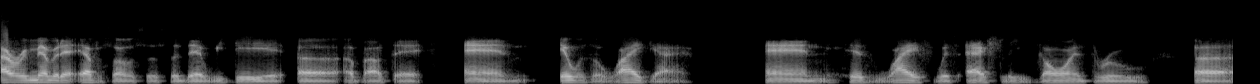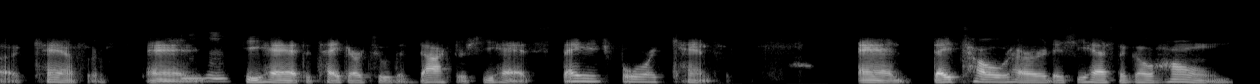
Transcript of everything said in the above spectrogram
I remember that episode, sister, that we did uh about that. And it was a white guy. And his wife was actually going through uh cancer and Mhm. he had to take her to the doctor she had stage 4 cancer and they told her that she has to go home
